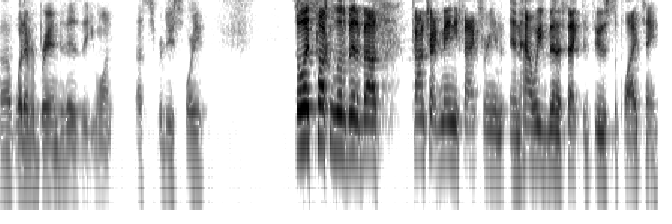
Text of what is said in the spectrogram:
uh, whatever brand it is that you want us to produce for you. So let's talk a little bit about contract manufacturing and, and how we've been affected through the supply chain.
